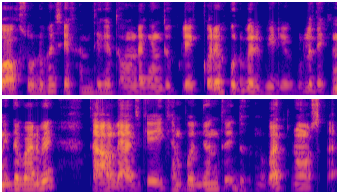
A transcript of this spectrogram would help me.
বক্স উঠবে, সেখান থেকে তোমরা কিন্তু ক্লিক করে পূর্বের ভিডিওগুলো দেখে নিতে পারবে। তাহলে আজকে এইখান পর্যন্তই, ধন্যবাদ, নমস্কার।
